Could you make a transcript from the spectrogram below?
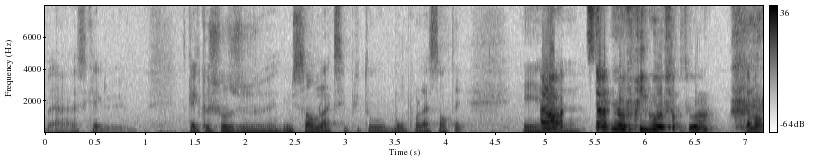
bah, c'est quelque chose, il me semble hein, que c'est plutôt bon pour la santé. Et, Alors, à conserver au frigo surtout. Hein. Comment?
